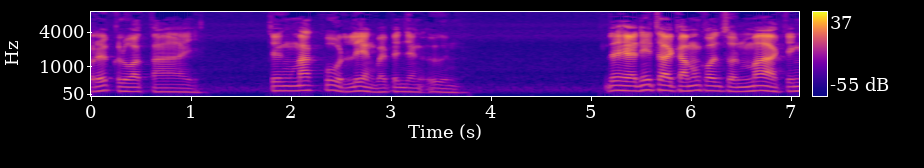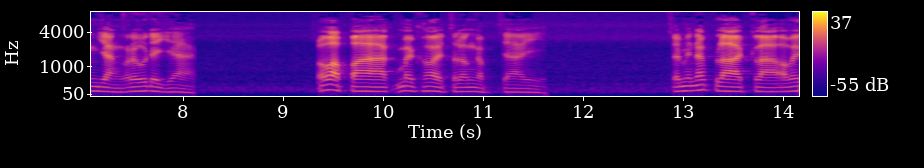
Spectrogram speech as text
หรือกลัวตาย จึงมักพูดเลี่ยงไปเป็นอย่างอื่นด้วยเหตุนี้ทายคำของคนส่วนมากจึงอย่างรู้ได้ยาก เพราะว่าปากไม่ค่อยตรงกับใจ จะมีนักปราชญ์กล่าวเอาไว้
